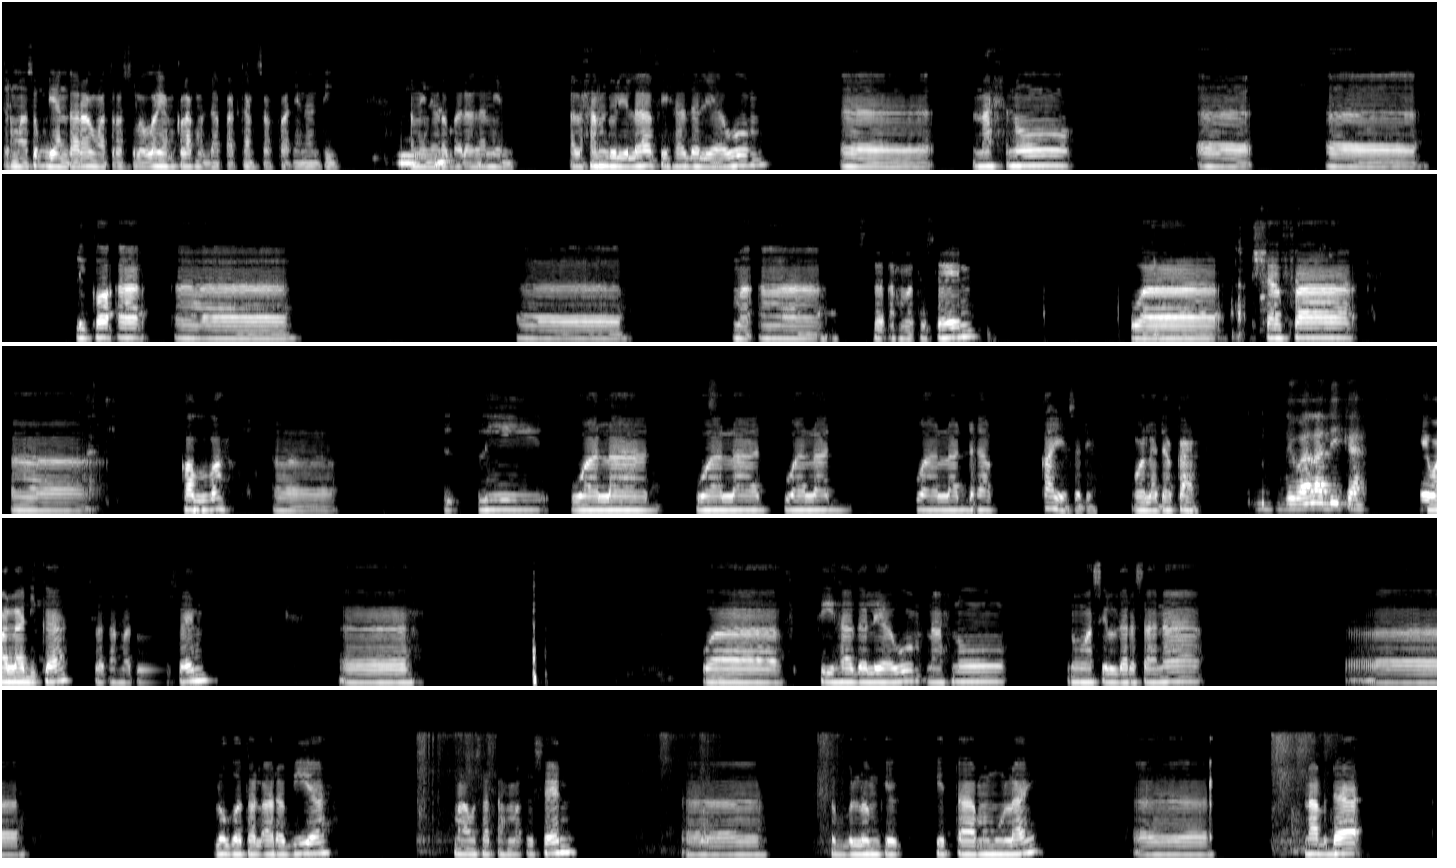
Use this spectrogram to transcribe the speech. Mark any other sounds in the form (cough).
termasuk di antara umat Rasulullah yang kelak mendapatkan syafaatnya nanti. Amin ya rabbal alamin. Alhamdulillah fi hadzal yaum uh, nahnu uh, uh, liqa'a uh, uh, ma'a Ustaz Ahmad Hussein wa syafa uh, Allah uh, li walad walad walad waladaka ya saudara waladaka. Di waladika eh waladika Ustaz Ahmad Hussein. Uh, wa fi hadzal yaum nahnu nuwasil darsana uh, logotal Arabiyah ma Ustaz Ahmad Hussein. Uh, sebelum kita memulai uh, nabda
